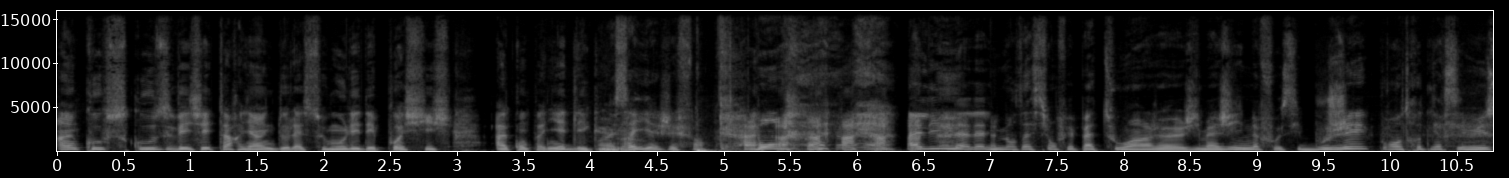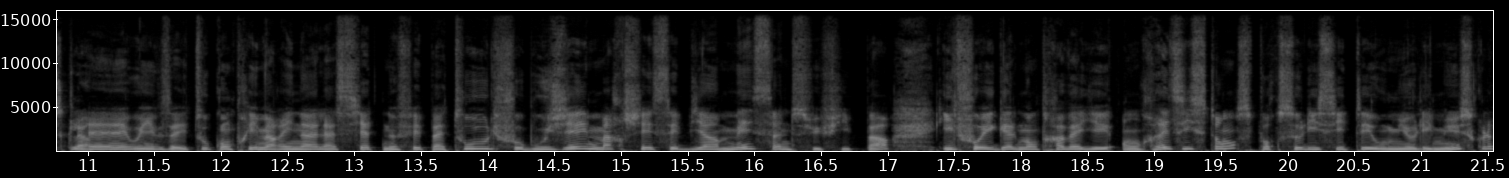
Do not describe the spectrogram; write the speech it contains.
un couscous végétarien avec de la semoule et des pois chiches accompagnés de légumes. Ouais, Ça y est, j'ai faim. Bon, Aline, l'alimentation fait pas tout, hein, j'imagine. Il faut aussi bouger pour entretenir ses muscles. Eh oui, vous avez tout compris, Marina. L'assiette ne fait pas tout. Il faut bouger. Marcher, c'est bien, mais ça ne suffit pas. Il faut également travailler en résistance pour solliciter au mieux les muscles.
